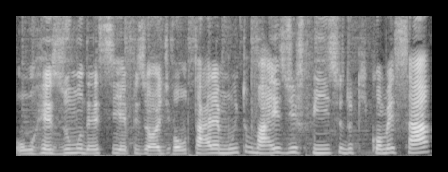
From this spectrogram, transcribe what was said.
o resumo desse episódio. Voltar é muito mais difícil do que começar,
